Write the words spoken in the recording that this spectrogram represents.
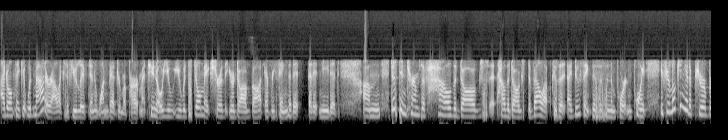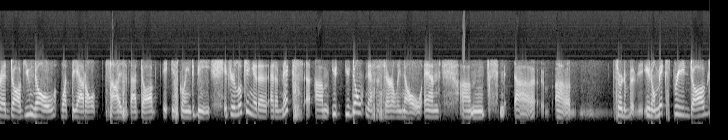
I don't think it would matter, Alex, if you lived in a one bedroom apartment. You know, you you would still make sure that your dog got everything that it that it needed. Um, just in terms of how how the dogs how the dogs develop because I, I do think this is an important point. If you're looking at a purebred dog, you know what the adult size of that dog is going to be. If you're looking at a at a mix, um, you you don't necessarily know, and um, uh, uh, sort of you know mixed breed dogs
